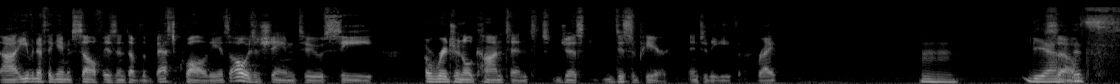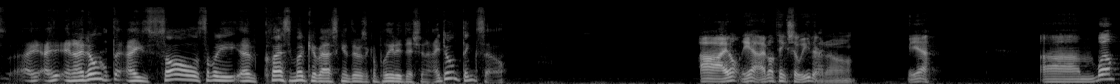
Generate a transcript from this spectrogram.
Uh, even if the game itself isn't of the best quality, it's always a shame to see original content just disappear into the ether, right? hmm yeah. So- It's I, I and I don't. Th- I saw somebody uh, classic mudkip asking if there was a complete edition. I don't think so. Uh, I don't. Yeah, I don't think so either. I don't. Yeah. Um, well,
